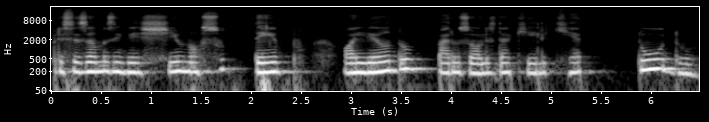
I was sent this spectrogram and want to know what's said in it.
Precisamos investir o nosso tempo olhando para os olhos daquele que é tudo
